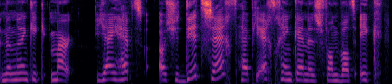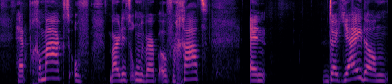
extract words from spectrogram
Dan denk ik, maar jij hebt, als je dit zegt, heb je echt geen kennis van wat ik heb gemaakt of waar dit onderwerp over gaat. En dat jij dan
